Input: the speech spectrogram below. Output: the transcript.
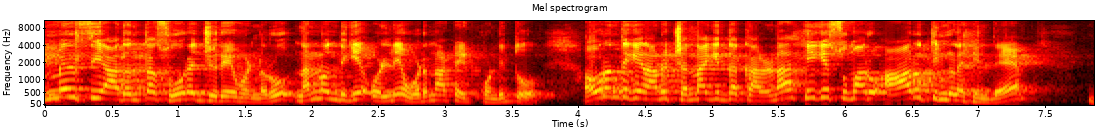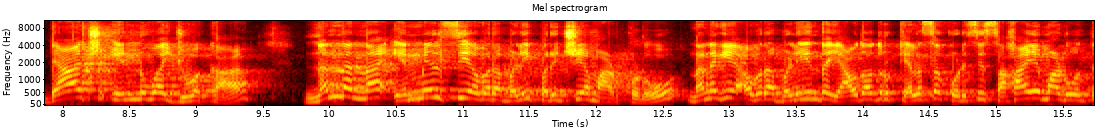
ಎಂ ಎಲ್ ಸಿ ಆದಂಥ ಸೂರಜ್ ರೇವಣ್ಣರು ನನ್ನೊಂದಿಗೆ ಒಳ್ಳೆಯ ಒಡನಾಟ ಇಟ್ಕೊಂಡಿದ್ದು. ಅವರೊಂದಿಗೆ ನಾನು ಚೆನ್ನಾಗಿದ್ದ ಕಾರಣ ಹೀಗೆ ಸುಮಾರು ಆರು ತಿಂಗಳ ಹಿಂದೆ ಡ್ಯಾಶ್ ಎನ್ನುವ ಯುವಕ ನನ್ನನ್ನ ಎಂ ಎಲ್ ಸಿ ಅವರ ಬಳಿ ಪರಿಚಯ ಮಾಡಿಕೊಡು. ನನಗೆ ಅವರ ಬಳಿಯಿಂದ ಯಾವುದಾದ್ರೂ ಕೆಲಸ ಕೊಡಿಸಿ ಸಹಾಯ ಮಾಡು ಅಂತ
